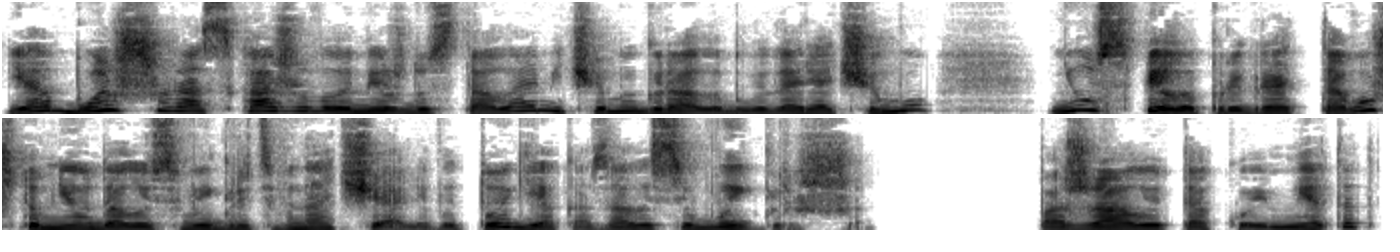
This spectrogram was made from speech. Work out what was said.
я больше расхаживала между столами, чем играла, благодаря чему не успела проиграть того, что мне удалось выиграть в начале. В итоге оказалась в выигрыше. Пожалуй, такой метод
